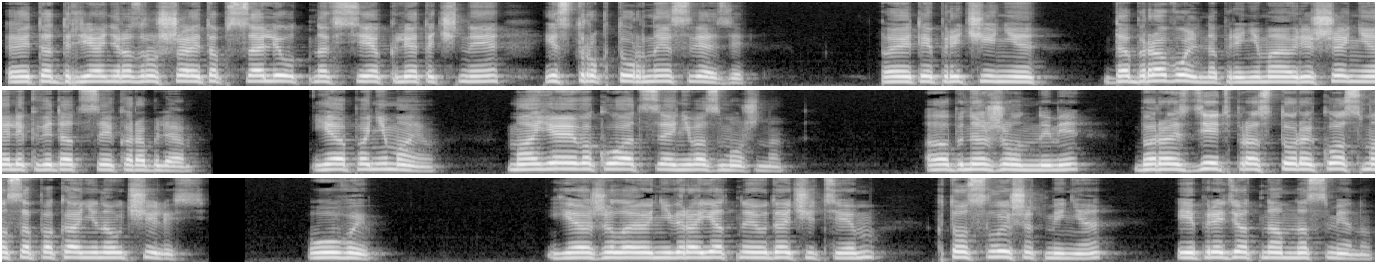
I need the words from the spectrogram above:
Эта дрянь разрушает абсолютно все клеточные и структурные связи. По этой причине добровольно принимаю решение о ликвидации корабля. Я понимаю, Моя эвакуация невозможна. Обнаженными бороздить просторы космоса пока не научились. Увы. Я желаю невероятной удачи тем, кто слышит меня и придет нам на смену.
